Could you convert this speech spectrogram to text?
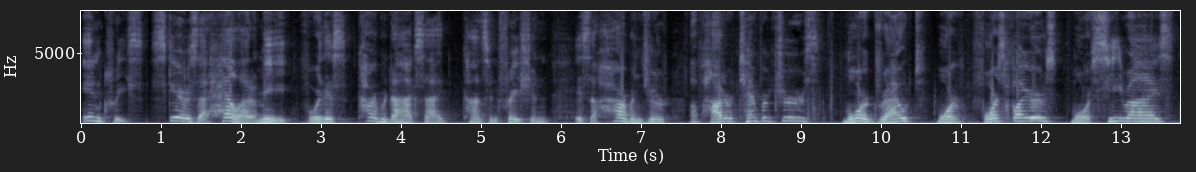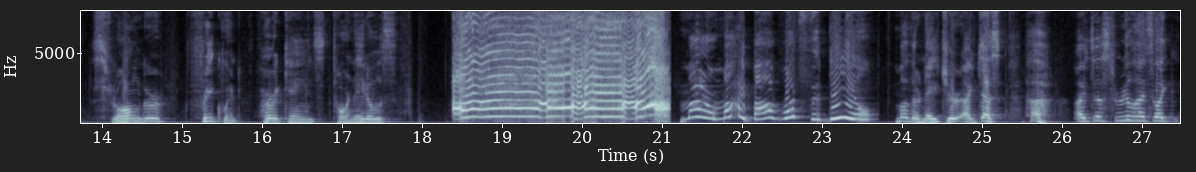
increase scares the hell out of me, for this carbon dioxide concentration is a harbinger of hotter temperatures, more drought, more forest fires, more sea rise, stronger, frequent hurricanes, tornadoes. My, Bob, what's the deal? Mother Nature, I just, I just realized like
